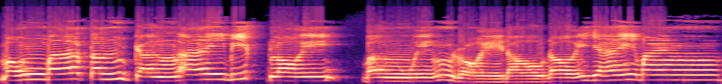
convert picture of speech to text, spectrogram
mong ba tánh trần ai biết lòi bần nguyện rồi đầu đội giấy mang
